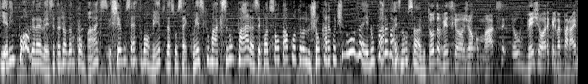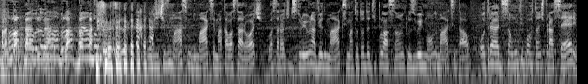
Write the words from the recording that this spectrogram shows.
E ele empolga, né, velho? Você tá jogando com o Max, e chega um certo momento da sua sequência que o Max não para. Você pode soltar o controle do chão, o cara continua, velho. Não para mas não sabe. Toda vez que eu jogo o Max, eu vejo a hora que ele vai parar e falar. O objetivo máximo do Max é matar o Astaroth. O Astaroth destruiu o navio do Max, matou toda a tripulação, inclusive o irmão do Max e tal. Outra adição muito importante pra série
